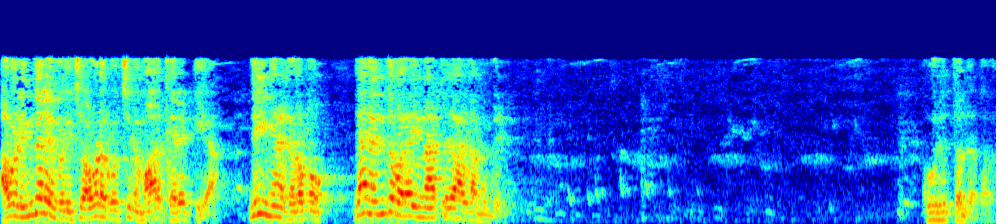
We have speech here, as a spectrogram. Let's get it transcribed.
അവൾ ഇന്നലെ വിളിച്ചു അവിടെ കൊച്ചിന് മാർക്ക് ഇരട്ടിയ. നീ ഇങ്ങനെ കിടന്നോ. ഞാൻ എന്തു പറയും നാട്ടുകാരുടെ മുമ്പിൽ? കുരുത്തം കേട്ടത്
